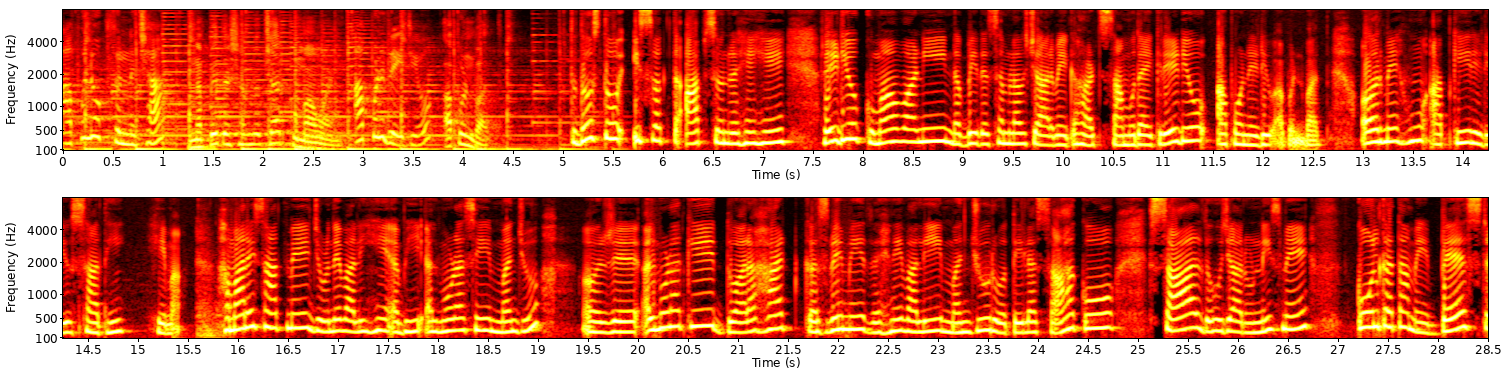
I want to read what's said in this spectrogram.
आप लोग सुन छा। नब्बे दशमलव चार अपन रेडियो। अपन बात। तो दोस्तों इस वक्त आप सुन रहे हैं रेडियो कुमावाणी नब्बे दशमलव चार मेगा सामुदायिक रेडियो अपन रेडियो अपन बात। और मैं हूँ आपकी रेडियो साथी हेमा। हमारे साथ में जुड़ने वाली हैं अभी अल्मोड़ा से मंजू। और अल्मोड़ा के द्वाराहाट कस्बे में रहने वाली मंजू रोतेला शाह को साल 2019 में कोलकाता में बेस्ट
